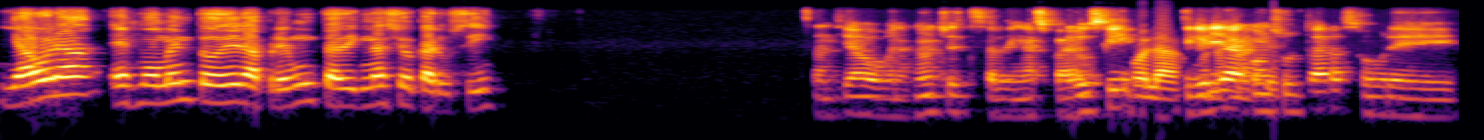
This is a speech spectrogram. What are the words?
y ahora es momento de la pregunta de Ignacio Carusi. Santiago, buenas noches, te saluda Ignacio Carusi. Hola, Te quería consultar sobre,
